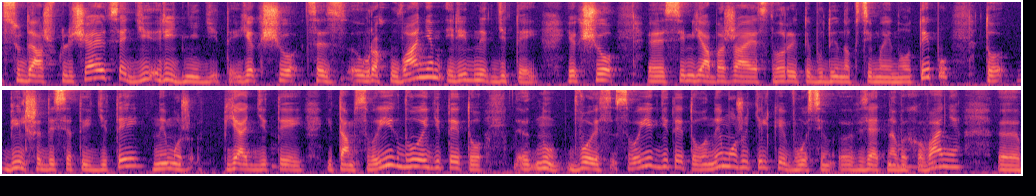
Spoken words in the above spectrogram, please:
Сюди ж включаються рідні діти, якщо це з урахуванням рідних дітей. Якщо е, сім'я бажає створити будинок сімейного типу, то більше 10 дітей не може. 5 дітей і там своїх двоє дітей, то е, ну, двоє своїх дітей, то вони можуть тільки 8 взяти на виховання е,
